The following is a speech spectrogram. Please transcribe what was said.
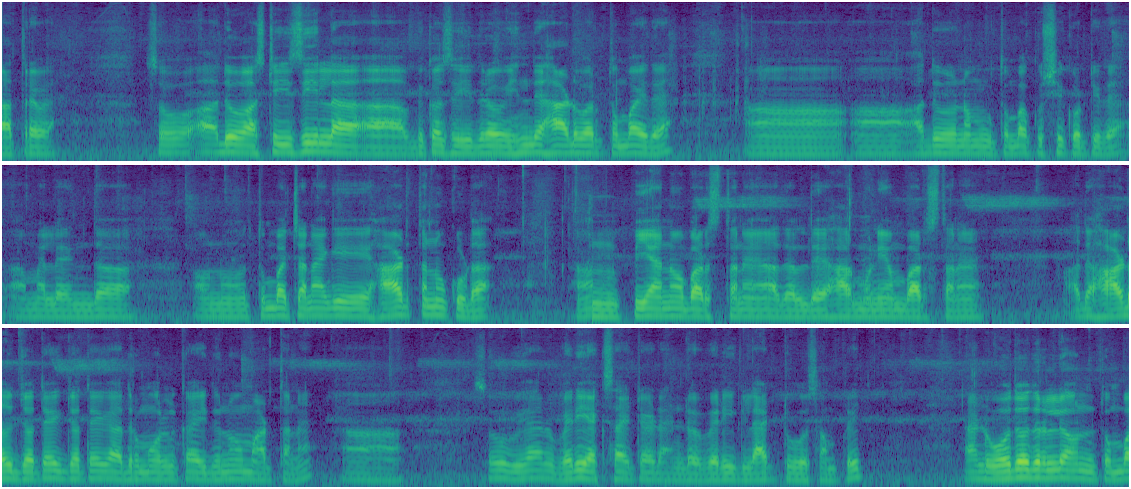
ರಾತ್ರಿ. ಸೊ ಅದು ಅಷ್ಟು ಈಸಿ ಇಲ್ಲ ಬಿಕಾಸ್ ಇದ್ರ ಹಿಂದೆ ಹಾರ್ಡ್ ವರ್ಕ್ ತುಂಬ ಇದೆ. ಅದು ನಮ್ಗೆ ತುಂಬ ಖುಷಿ ಕೊಟ್ಟಿದೆ. ಆಮೇಲೆ ಇಂದ ಅವನು ತುಂಬ ಚೆನ್ನಾಗಿ ಹಾಡ್ತಾನೂ ಕೂಡ. ಪಿಯಾನೋ ಬಾರಿಸ್ತಾನೆ ಅದಲ್ಲದೆ ಹಾರ್ಮೋನಿಯಂ ಬಾರಿಸ್ತಾನೆ. ಅದು ಹಾಡೋ ಜೊತೆಗೆ ಜೊತೆಗೆ ಅದ್ರ ಮೂಲಕ ಇದನ್ನು ಮಾಡ್ತಾನೆ. So we are very excited and very glad to Sampreeth and ಓದೋದ್ರಲ್ಲಿ ಅವನು ತುಂಬ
